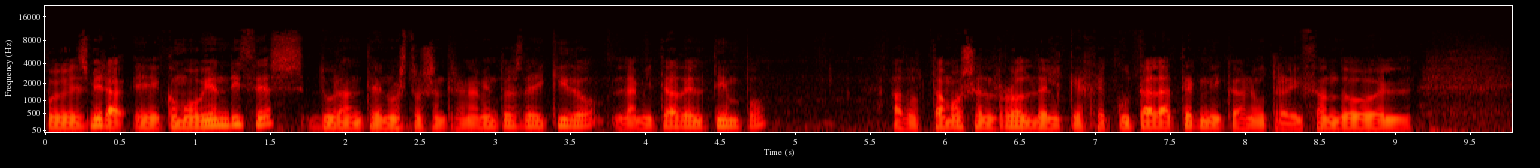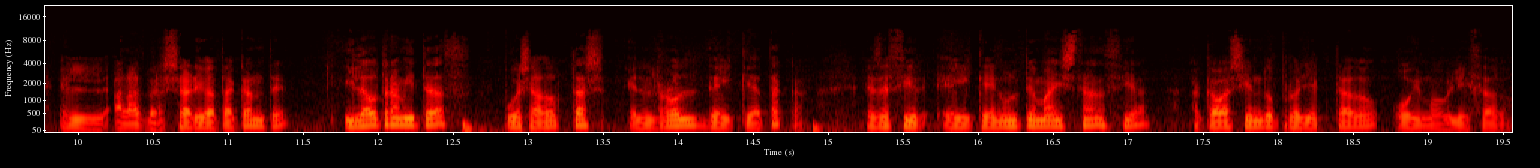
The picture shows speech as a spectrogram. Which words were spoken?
Pues mira, eh, como bien dices, durante nuestros entrenamientos de Aikido, la mitad del tiempo adoptamos el rol del que ejecuta la técnica neutralizando el, al adversario atacante y la otra mitad pues adoptas el rol del que ataca, es decir, el que en última instancia acaba siendo proyectado o inmovilizado.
